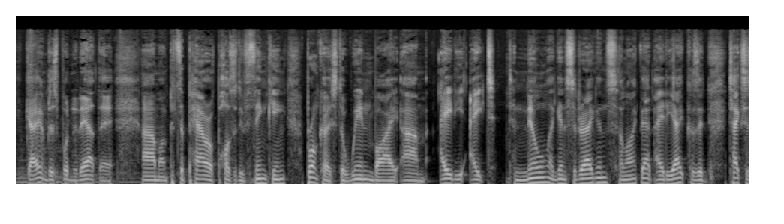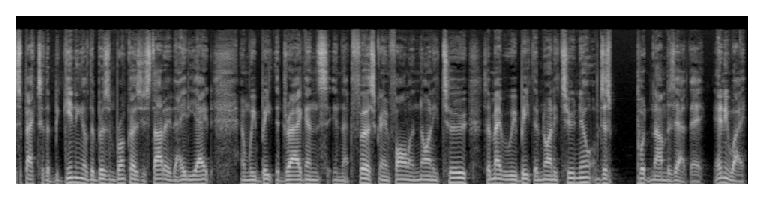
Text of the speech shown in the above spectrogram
okay, I'm just putting it out there. Um, it's the power of positive thinking. Broncos to win by um, 88 to nil against the Dragons. I like that 88 because it takes us back to the beginning of the Brisbane Broncos. You started at 88 and we beat the Dragons in that first grand final in 92. So maybe we beat them 92 nil. I'm just put numbers out there. Anyway,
